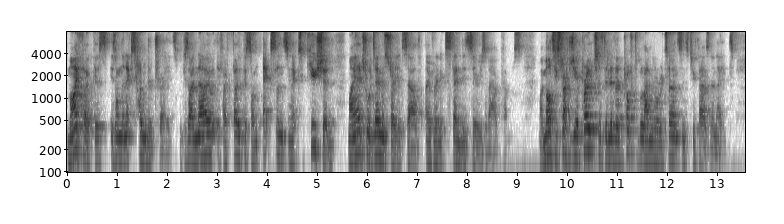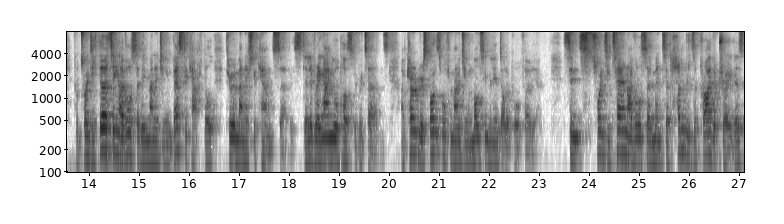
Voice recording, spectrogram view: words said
My focus is on the next 100 trades because I know if I focus on excellence in execution, my edge will demonstrate itself over an extended series of outcomes. My multi-strategy approach has delivered profitable annual returns since 2008. From 2013, I've also been managing investor capital through a managed accounts service, delivering annual positive returns. I'm currently responsible for managing a multi-million dollar portfolio. Since 2010, I've also mentored hundreds of private traders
